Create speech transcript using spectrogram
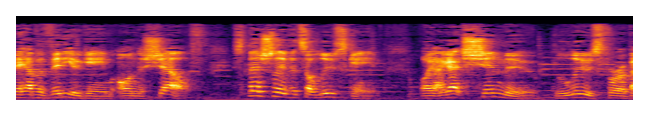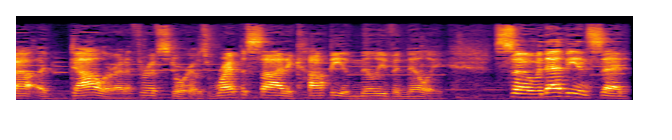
they have a video game on the shelf, especially if it's a loose game. Like I got Shenmue loose for about a dollar at a thrift store. It was right beside a copy of Milli Vanilli. So with that being said,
